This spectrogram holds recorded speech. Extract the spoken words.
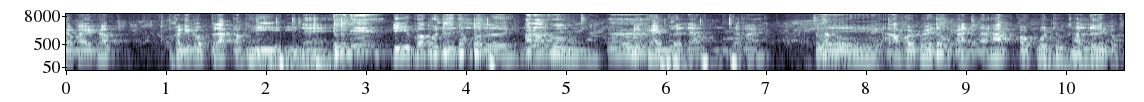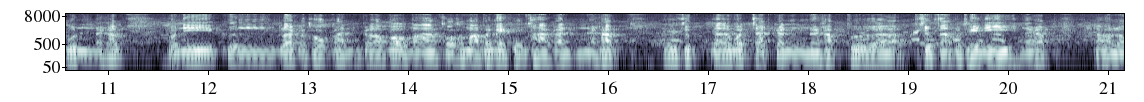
กันไปครับคนนี้ก็รักกับพี่ดีแน่ ดีแน่ ดีกว่าคนอื่นทั้งหมดเลยเอาละผมอ่าไม่ใครเหมือนแล้วใช่ไหมครับผม เออเอาค่อยๆลงกันนะครับ ขอบคุณทุกท่านเลยขอบคุณนะครับ วันนี้คืนลอยกระทงกันเราก็มาขอเข้ามาพระแม่คงคากันนะครับรู้สึกแล้วว่าจัดกันนะครับ เพื่อสืบสานประเพณีนะครับอ่าเรา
